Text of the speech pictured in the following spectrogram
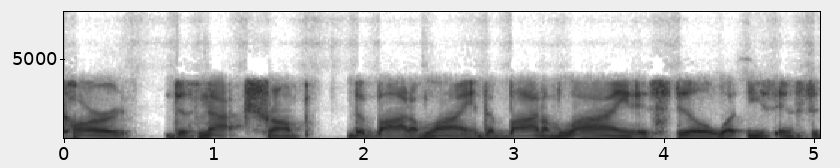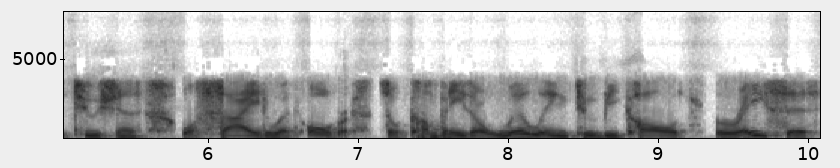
card does not trump the bottom line. The bottom line is still what these institutions will side with over. So companies are willing to be called racist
